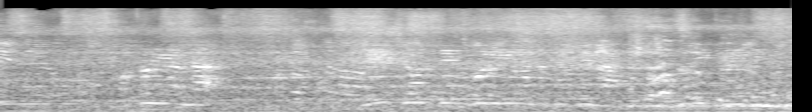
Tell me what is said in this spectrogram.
元山、京浜線ご利用の方がお乗りくだです。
